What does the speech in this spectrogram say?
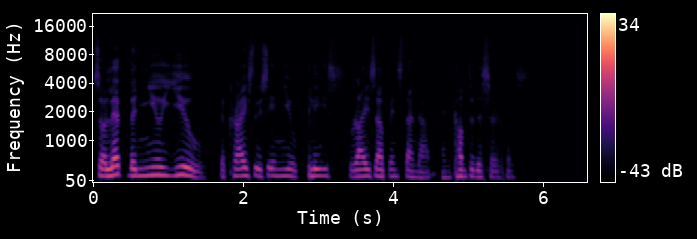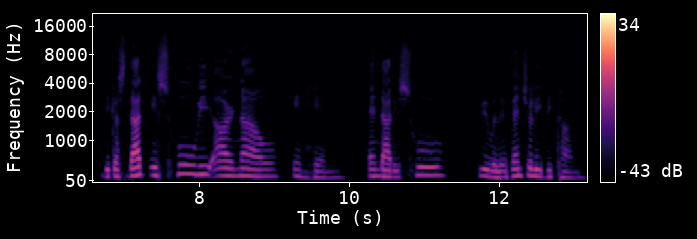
So let the new you, the Christ who is in you, please rise up and stand up and come to the surface. Because that is who we are now in Him, and that is who we will eventually become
